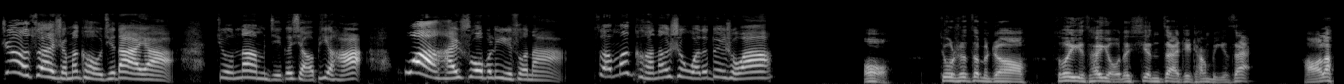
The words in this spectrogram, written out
这算什么口气大呀？就那么几个小屁孩，话还说不利索呢，怎么可能是我的对手啊？哦。就是这么着，所以才有的现在这场比赛。好了，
